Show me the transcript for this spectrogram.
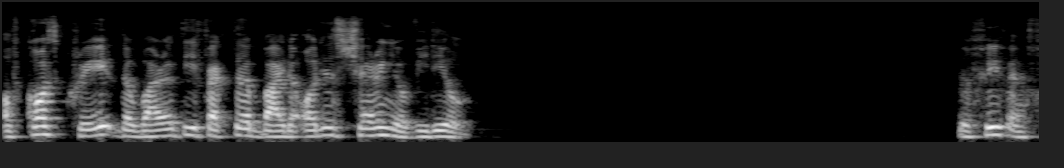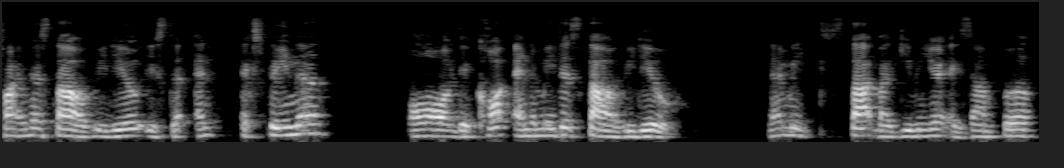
of course, create the virality factor by the audience sharing your video. The fifth and final style of video is the explainer or they call animated style video. Let me start by giving you an example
